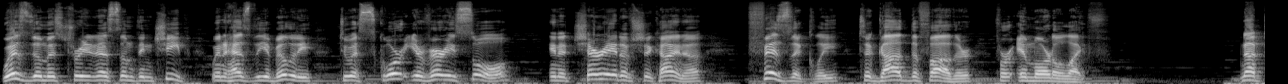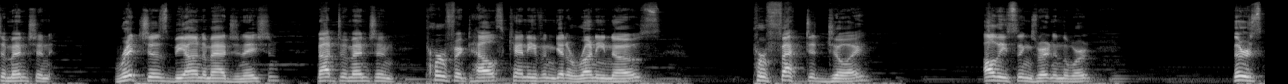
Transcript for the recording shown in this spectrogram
Wisdom is treated as something cheap when it has the ability to escort your very soul in a chariot of Shekinah physically to God the Father for immortal life. Not to mention riches beyond imagination, not to mention perfect health, can't even get a runny nose, perfected joy. All these things written in the Word. There's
